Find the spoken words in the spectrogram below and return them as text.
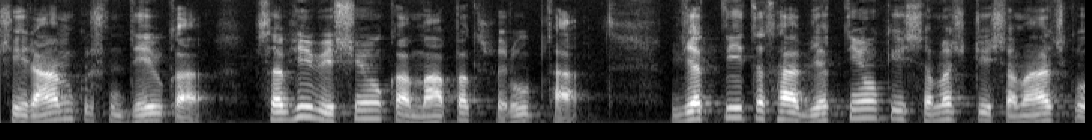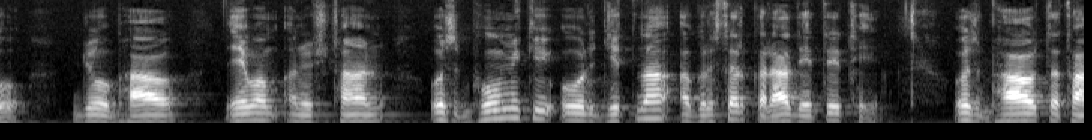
श्री रामकृष्ण देव का सभी विषयों का मापक स्वरूप था। व्यक्ति तथा व्यक्तियों की समष्टि समाज को जो भाव एवं अनुष्ठान उस भूमि की ओर जितना अग्रसर करा देते थे, उस भाव तथा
